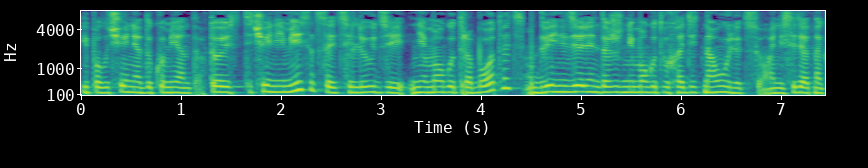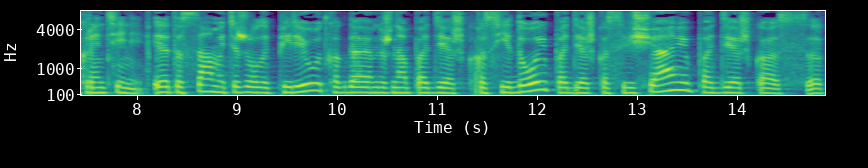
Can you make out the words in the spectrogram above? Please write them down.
и получения документов. То есть в течение месяца эти люди не могут работать. Две недели они даже не могут выходить на улицу. Они сидят на карантине. И это самый тяжелый период, когда им нужна поддержка с едой, поддержка с вещами, поддержка с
